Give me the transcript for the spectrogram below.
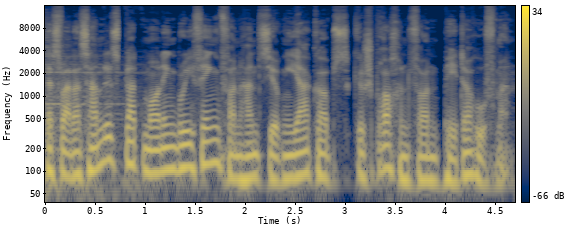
Das war das Handelsblatt Morning Briefing von Hans-Jürgen Jakobs, gesprochen von Peter Hofmann.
